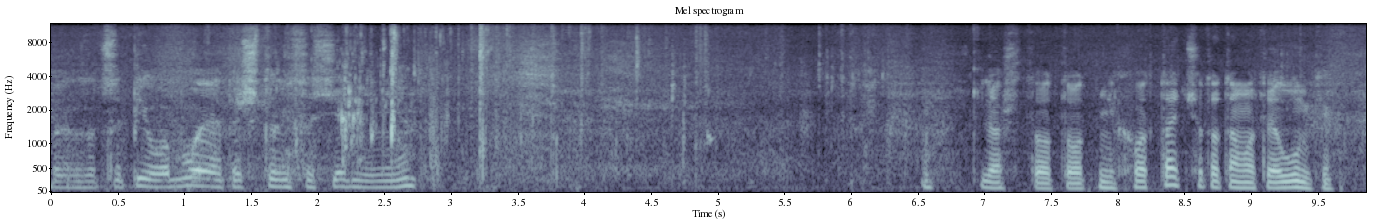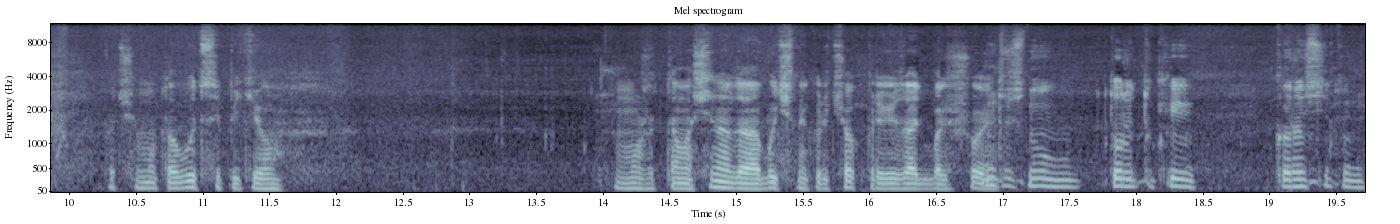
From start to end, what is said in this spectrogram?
блин, зацепил обои опять что ли соседние, нет? Для что-то вот не хватает что-то там этой лунки. Почему-то выцепить его. Может там вообще надо обычный крючок привязать большой. Ну, то есть, ну, то ли такие караси, то ли.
